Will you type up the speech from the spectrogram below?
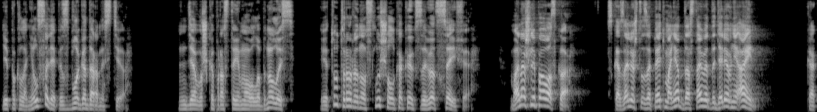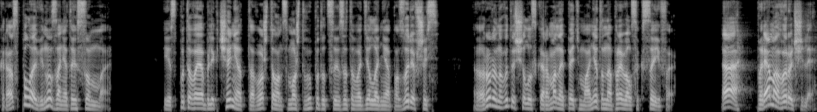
и поклонился Лепе с благодарностью. Девушка просто ему улыбнулась, и тут Роран услышал, как их зовёт Сейфи. «Мы нашли повозку! Сказали, что за пять монет доставят до деревни Айн!» Как раз половина занятой суммы. Испытывая облегчение от того, что он сможет выпутаться из этого дела не опозорившись, Роран вытащил из кармана пять монет и направился к сейфу. «А, прямо выручили.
